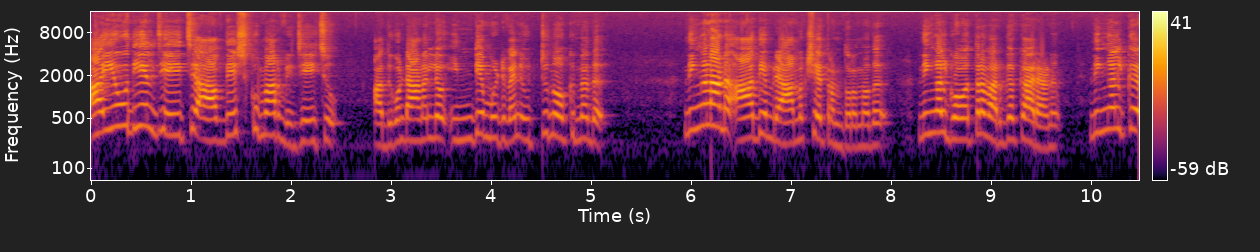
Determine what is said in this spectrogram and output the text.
അയോധ്യയിൽ ജയിച്ച് ആവ്ദേശ് കുമാർ വിജയിച്ചു. അതുകൊണ്ടാണല്ലോ ഇന്ത്യ മുഴുവൻ ഉറ്റുനോക്കുന്നത്. നിങ്ങളാണ് ആദ്യം രാമക്ഷേത്രം തുറന്നത്. നിങ്ങൾ ഗോത്രവർഗക്കാരാണ് നിങ്ങൾക്ക്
